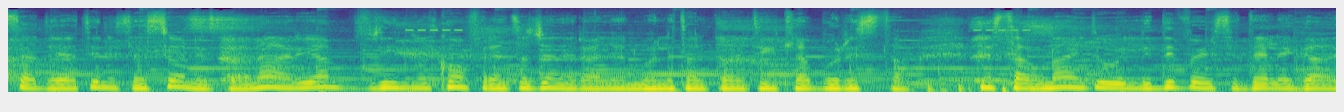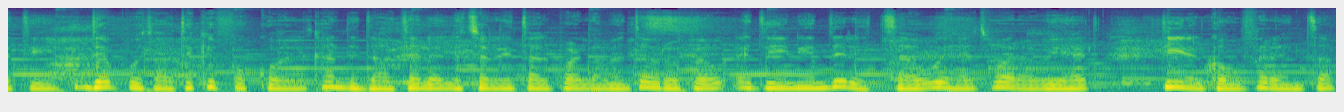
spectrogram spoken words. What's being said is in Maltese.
Issa dejja tieni sessjoni plenarja f'din il-Konferenza Ġenerali Annwali tal-Partit Laburista. Nistgħu ngħidu li diversi delegati, deputati kif ukoll kandidati l-elezzjoni tal-Parlament Ewropew qegħdin jindirizzaw wieħed wara wieħed din il-konferenza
